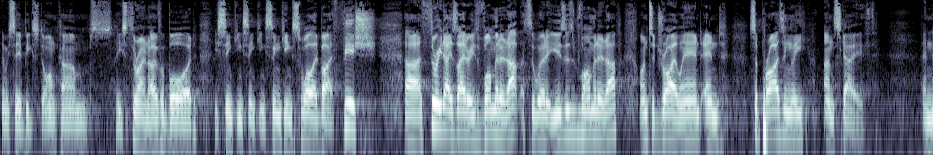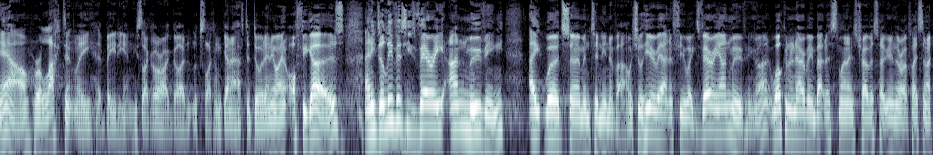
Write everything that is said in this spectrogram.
Then we see a big storm comes. He's thrown overboard. He's sinking, sinking, sinking, swallowed by a fish. Uh, three days later, he's vomited up. That's the word it uses vomited up onto dry land and surprisingly unscathed and now reluctantly obedient. He's like, all right, God, it looks like I'm going to have to do it anyway. And off he goes, and he delivers his very unmoving eight word sermon to Nineveh, which we'll hear about in a few weeks. Very unmoving, right? Welcome to Narrabeen Baptist. My name's Travis. Hope you're in the right place tonight.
